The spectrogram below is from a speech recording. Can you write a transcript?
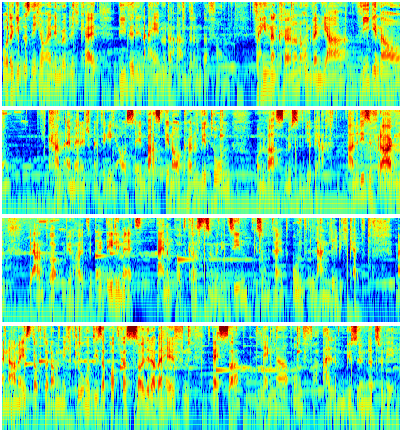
Oder gibt es nicht auch eine Möglichkeit, wie wir den einen oder anderen davon verhindern können? Und wenn ja, wie genau kann ein Management dagegen aussehen? Was genau können wir tun? Und was müssen wir beachten? Alle diese Fragen beantworten wir heute bei DailyMed, deinem Podcast zur Medizin, Gesundheit und Langlebigkeit. Mein Name ist Dr. Dominik Klug und dieser Podcast soll dir dabei helfen, besser, länger und vor allem gesünder zu leben.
